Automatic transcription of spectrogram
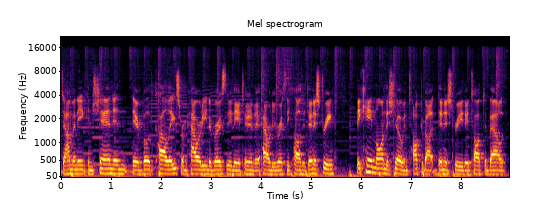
Dominique and Shannon, they're both colleagues from Howard University. They attended the Howard University College of Dentistry. They came on the show and talked about dentistry. They talked about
